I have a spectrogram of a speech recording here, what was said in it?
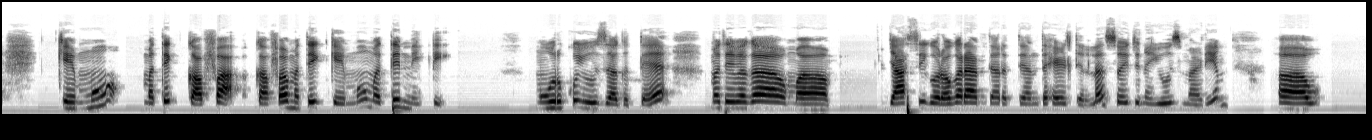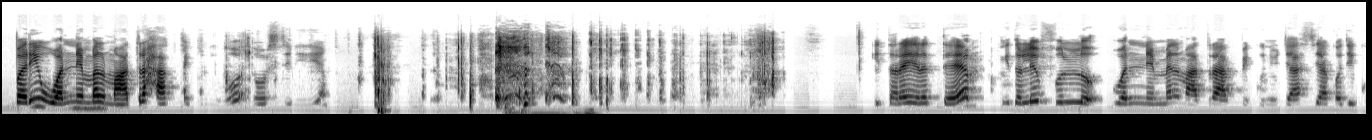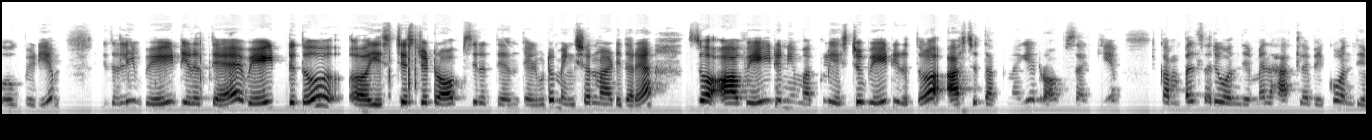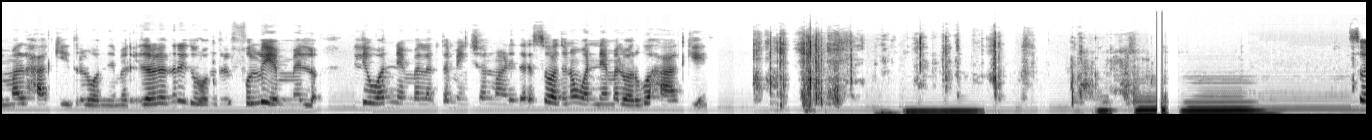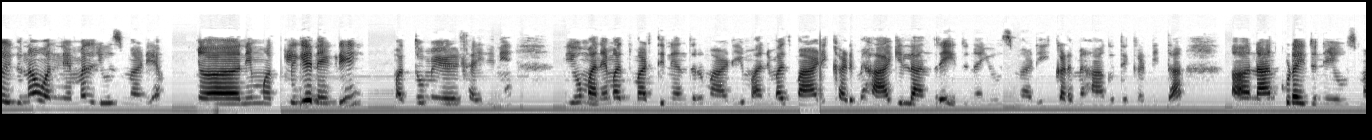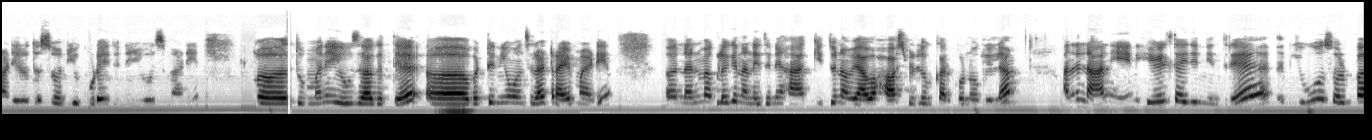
ಕೆಮ್ಮು ಮತ್ತೆ ಕಫ ಕಫ ಮತ್ತೆ ಕೆಮ್ಮು ಮತ್ತೆ ನೆಗಡಿ. ಮೂರಕ್ಕೂ ಯೂಸ್ ಆಗುತ್ತೆ. ಮತ್ತು ಇವಾಗ ಜಾಸ್ತಿ ಗೊರಗೊರ ಅಂತ ಇರುತ್ತೆ ಅಂತ ಹೇಳ್ತಿರಲ್ಲ ಸೊ ಇದನ್ನು ಯೂಸ್ ಮಾಡಿ ಬರೀ ಒನ್ ಎಂ ಎಲ್ ಮಾತ್ರ ಹಾಕಬೇಕು ನೀವು. ತೋರಿಸ್ತೀನಿ. ಈ ಥರ ಇರುತ್ತೆ. ಇದರಲ್ಲಿ ಫುಲ್ ಒನ್ ಎಂ ಎಲ್ ಮಾತ್ರ ಹಾಕ್ಬೇಕು. ನೀವು ಜಾಸ್ತಿ ಹಾಕೋದಿಕ್ಕೆ ಹೋಗ್ಬೇಡಿ. ಇದರಲ್ಲಿ ವೆಯ್ಟ್ ಇರುತ್ತೆ. ವೆಯ್ಟ್ದು ಎಷ್ಟೆಷ್ಟು ಡ್ರಾಪ್ಸ್ ಇರುತ್ತೆ ಅಂತ ಹೇಳ್ಬಿಟ್ಟು ಮೆನ್ಷನ್ ಮಾಡಿದ್ದಾರೆ. ಸೊ ಆ ವೆಯ್ಟ್ ನಿಮ್ಮ ಮಕ್ಕಳು ಎಷ್ಟು ವೆಯ್ಟ್ ಇರುತ್ತೋ ಅಷ್ಟು ತಕ್ಕನಾಗಿ ಡ್ರಾಪ್ಸ್ ಹಾಕಿ ಕಂಪಲ್ಸರಿ ಒಂದ್ ಎಂ ಎಲ್ ಹಾಕ್ಲೇಬೇಕು. ಒಂದ್ ಎಂ ಎಲ್ ಹಾಕಿ ಇದ್ರಲ್ಲಿ ಒಂದ್ ಎಂ ಎಲ್ ಇದರಲ್ಲಿ ಅಂದ್ರೆ ಇದು ಒಂದ್ರಲ್ಲಿ ಫುಲ್ ಎಂ ಎಲ್ ಇಲ್ಲಿ ಒನ್ ಎಂ ಎಲ್ ಅಂತ ಮೆನ್ಷನ್ ಮಾಡಿದ್ದಾರೆ. ಸೊ ಅದನ್ನ ಒನ್ ಎಂ ಎಲ್ ವರೆಗೂ ಹಾಕಿ. ಸೊ ಇದನ್ನ ಒನ್ ಎಂ ಎಲ್ ಯೂಸ್ ಮಾಡಿ ನಿಮ್ಮ ಮಕ್ಕಳಿಗೆ ನೆಗಡಿ ಮತ್ತೊಮ್ಮೆ ಹೇಳ್ತಾ ಇದ್ದೀನಿ. ನೀವು ಮನೆ ಮದ್ದು ಮಾಡ್ತೀನಿ ಅಂದ್ರೂ ಮಾಡಿ, ಮನೆ ಮದ್ದು ಮಾಡಿ ಕಡಿಮೆ ಆಗಿಲ್ಲ ಅಂದ್ರೆ ಇದನ್ನ ಯೂಸ್ ಮಾಡಿ ಕಡಿಮೆ ಆಗುತ್ತೆ ಖಂಡಿತ. ನಾನು ಕೂಡ ಇದನ್ನೇ ಯೂಸ್ ಮಾಡಿರೋದು ಸೊ ನೀವು ಕೂಡ ಇದನ್ನೇ ಯೂಸ್ ಮಾಡಿ. ತುಂಬಾನೇ ಯೂಸ್ ಆಗುತ್ತೆ. ಬಟ್ ನೀವು ಒಂದ್ಸಲ ಟ್ರೈ ಮಾಡಿ. ನನ್ನ ಮಗಳಿಗೆ ನಾನು ಇದನ್ನೇ ಹಾಕಿದ್ದು, ನಾವು ಯಾವ ಹಾಸ್ಪಿಟ್ಲಿಗೂ ಕರ್ಕೊಂಡು ಹೋಗ್ಲಿಲ್ಲ. ಅಂದ್ರೆ ನಾನು ಏನ್ ಹೇಳ್ತಾ ಇದ್ದೀನಿ ಅಂದ್ರೆ ನೀವು ಸ್ವಲ್ಪ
